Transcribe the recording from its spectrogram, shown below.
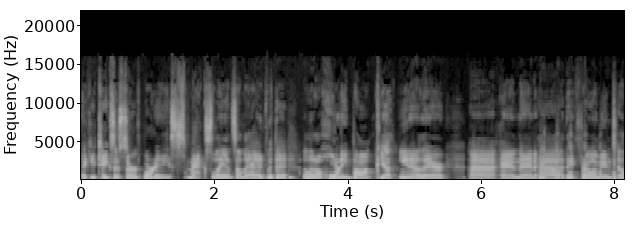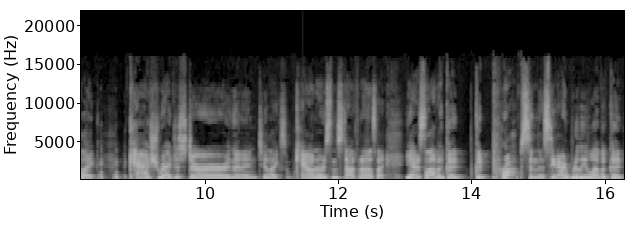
Like he takes a surfboard and he smacks Lance on the head with it. A little horny bonk, Yeah. you know there. Uh, and then uh, they throw him into like a cash register and then into like some counters and stuff. And I was like, yeah, there's a lot of good good props in this scene. I really love a good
